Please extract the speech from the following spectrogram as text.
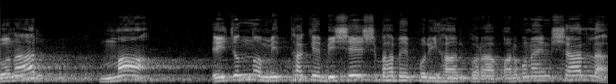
গোনার মা। এই জন্য মিথ্যাকে বিশেষভাবে পরিহার করা, পারব না ইনশাআল্লাহ?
